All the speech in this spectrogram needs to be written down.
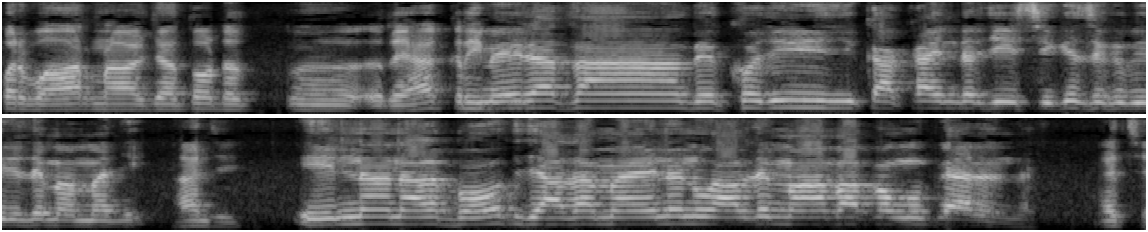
ਪਰਿਵਾਰ ਨਾਲ ਜਾਂ ਤੁਹਾਡਾ ਰਿਹਾ ਕਰੀਬ? ਮੇਰਾ ਤਾਂ ਦੇਖੋ ਜੀ ਕਾਕਾ ਇੰਦਰਜੀਤ ਸੀਗੇ ਸੁਖਵੀਰ ਦੇ ਮਾਮਾ ਜੀ। ਹਾਂਜੀ। ਇਹਨਾਂ ਨਾਲ ਬਹੁਤ ਜ਼ਿਆਦਾ ਮੈਂ ਇਹਨਾਂ ਨੂੰ ਆਪਦੇ ਮਾਂ-ਬਾਪ ਵਾਂਗੂ ਪਿਆਰ ਦਿੰਦਾ। ਅੱਛਾ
